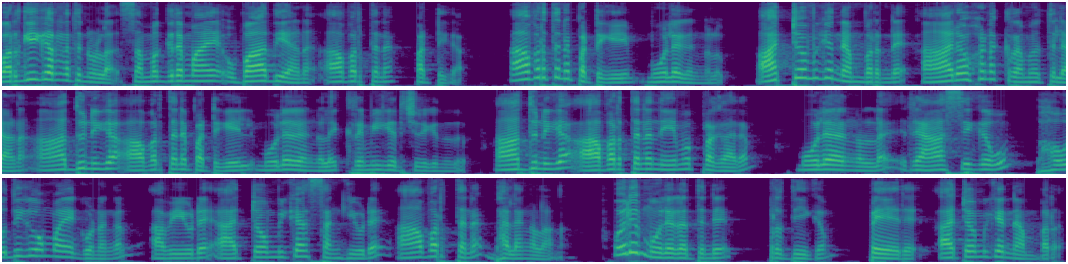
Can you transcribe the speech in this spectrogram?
വർഗീകരണത്തിനുള്ള സമഗ്രമായ ഉപാധിയാണ് ആവർത്തന പട്ടിക. ആവർത്തന പട്ടികയും മൂലകങ്ങളും. ആറ്റോമിക നമ്പറിന്റെ ആരോഹണ ക്രമത്തിലാണ് ആധുനിക ആവർത്തന പട്ടികയിൽ മൂലകങ്ങളെ ക്രമീകരിച്ചിരിക്കുന്നത്. ആധുനിക ആവർത്തന നിയമപ്രകാരം മൂലകങ്ങളുടെ രാസികവും ഭൗതികവുമായ ഗുണങ്ങൾ അവയുടെ ആറ്റോമിക സംഖ്യയുടെ ആവർത്തന ഫലങ്ങളാണ്. ഒരു മൂലകത്തിന്റെ പ്രതീകം പേര് ആറ്റോമിക നമ്പർ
